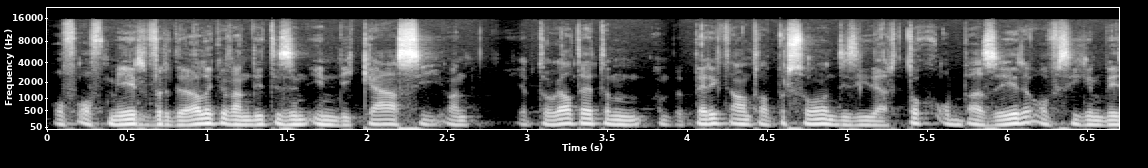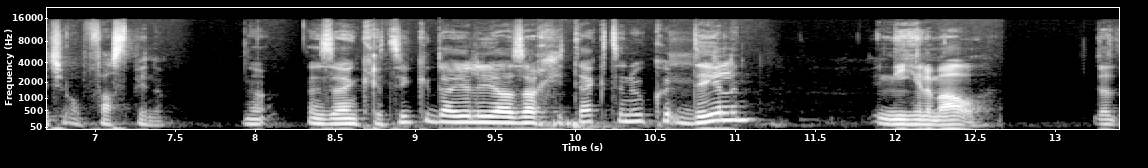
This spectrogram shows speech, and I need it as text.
Of, of meer verduidelijken van dit is een indicatie. Want je hebt toch altijd een, een beperkt aantal personen die zich daar toch op baseren of zich een beetje op vastpinnen. Ja. Is dat een kritiek dat jullie als architecten ook delen? Niet helemaal. Dat,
